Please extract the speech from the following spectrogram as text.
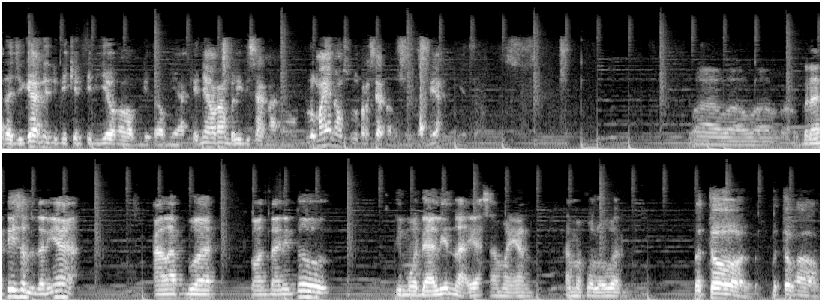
Ada juga aneh dibikin video om gitu om ya. Akhirnya orang beli di sana om. Lumayan om 10% om gitu om ya. gitu wow wow wow, wow. berarti sebenarnya alat buat konten itu dimodalin lah ya sama yang sama follower. Betul betul om.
